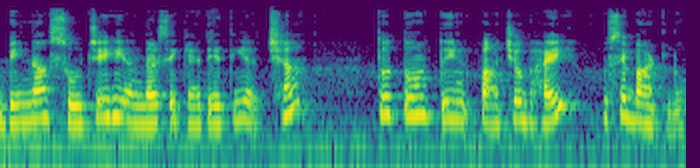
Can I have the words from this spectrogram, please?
बिना सोचे ही अंदर से कह देती है अच्छा तो तुम तीन, पाँचों भाई उसे बांट लो।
